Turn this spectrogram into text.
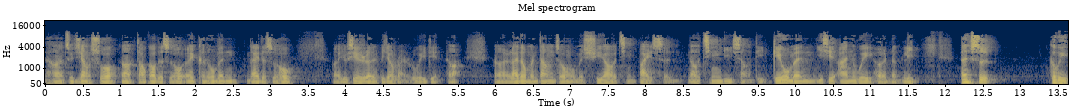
啊就这样说啊，祷告的时候，哎，可能我们来的时候，啊，有些人比较软弱一点啊，呃，来到我们当中，我们需要敬拜神，然后经历上帝，给我们一些安慰和能力。但是，各位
